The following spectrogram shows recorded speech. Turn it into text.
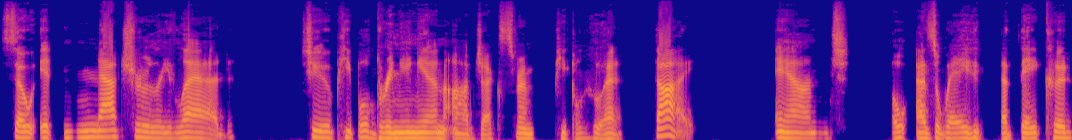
so it naturally led to people bringing in objects from people who had died and oh, as a way that they could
